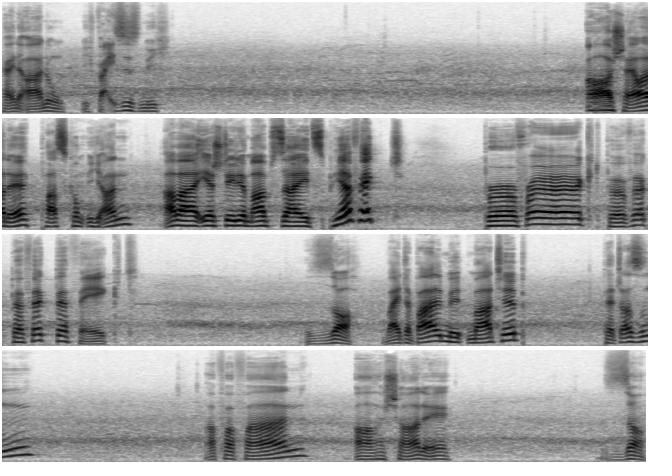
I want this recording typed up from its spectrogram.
Keine Ahnung. Ich weiß es nicht. Oh, schade. Pass kommt nicht an. Aber er steht im Abseits. Perfekt. Perfekt. Perfekt, perfekt, perfekt. So. Weiter Ball mit Martip. Patterson. Abverfahren. Ah, oh, schade. So.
